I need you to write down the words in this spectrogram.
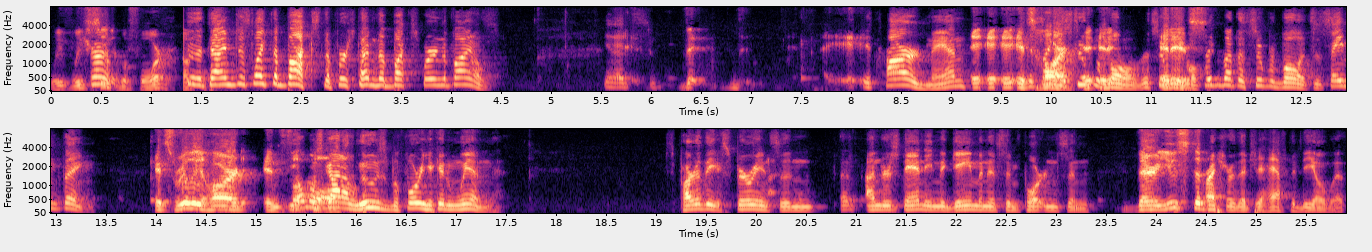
We've we've Sure. seen it before. To the time, just like the Bucks, the first time the Bucks were in the finals. You know, it's The- it's hard, man. it- it- it's, like hard. the Super It- it- Bowl. the Super it Bowl. Think about the Super Bowl. It's the same thing. It's really hard in You football. almost got to lose before you can win. It's part of the experience and understanding the game and its importance and there used to pressure that you have to deal with.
